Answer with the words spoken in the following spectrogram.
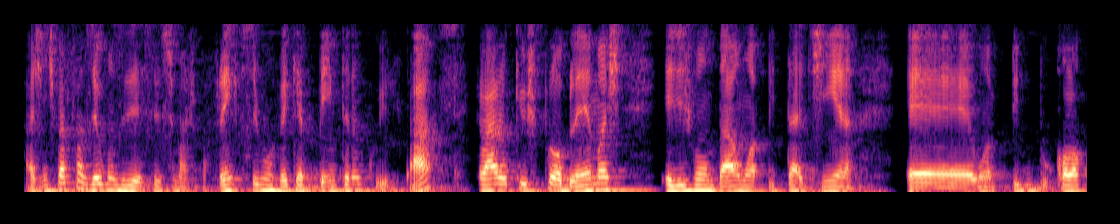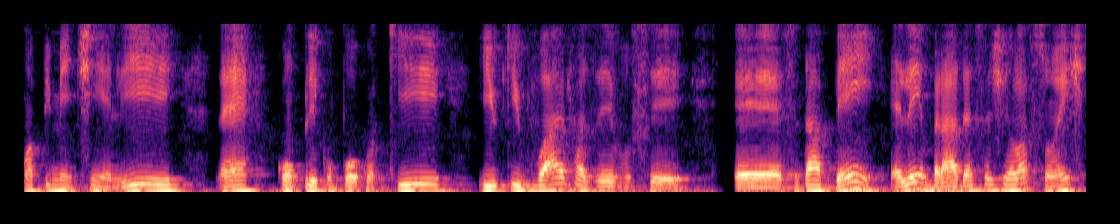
A gente vai fazer alguns exercícios mais para frente, vocês vão ver que é bem tranquilo, tá? Claro que os problemas, eles vão dar uma pitadinha, é, uma, coloca uma pimentinha ali, né? Complica um pouco aqui, e o que vai fazer você é, se dar bem é lembrar dessas relações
